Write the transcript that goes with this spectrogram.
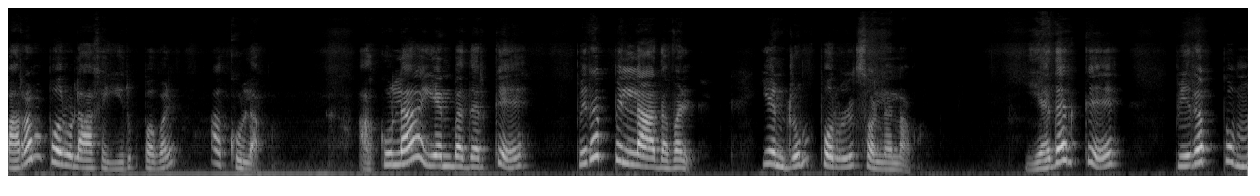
பரம்பொருளாக இருப்பவள் அகுலா. அகுலா என்பதற்கு பிறப்பில்லாதவள் என்றும் பொருள் சொல்லலாம். எதற்கு பிறப்பும்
